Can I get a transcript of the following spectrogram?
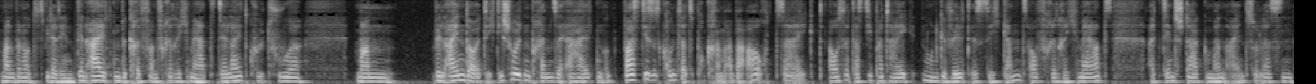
Man benutzt wieder den, den alten Begriff von Friedrich Merz, der Leitkultur. Man will eindeutig die Schuldenbremse erhalten. Und was dieses Grundsatzprogramm aber auch zeigt, außer dass die Partei nun gewillt ist, sich ganz auf Friedrich Merz als den starken Mann einzulassen,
